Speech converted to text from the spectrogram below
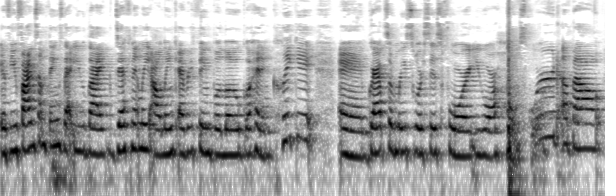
If you find some things that you like, definitely I'll link everything below. Go ahead and click it and grab some resources for your homeschool. Word about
